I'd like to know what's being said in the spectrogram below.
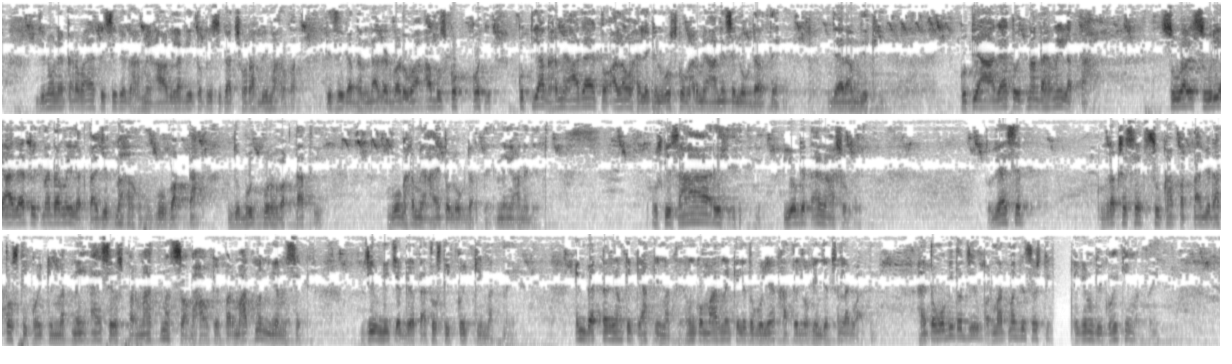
जिन्होंने करवाया, किसी के घर में आग लगी तो किसी का छोरा बीमार हुआ, किसी का धंधा गड़बड़ हुआ। अब उसको कोई कुतिया घर में आ जाए तो अलाव है, लेकिन उसको घर में आने से लोग डरते हैं। जयराम जी की, कुतिया आ जाए तो इतना डर नहीं लगता। सुअर, सूर्य आ जाए तो इतना डर नहीं लगता, जितना वो वक्ता, जो भूतपूर्व वक्ता थी, वो घर में आए तो लोग डरते, नहीं आने देते। उसकी सारी योग्यताएँ नाश हो गई। तो जैसे वृक्ष से सूखा पत्ता गिरा तो उसकी कोई कीमत नहीं, ऐसे उस परमात्मा स्वभाव के, परमात्मा नियम से जीव नीचे गिरता है तो उसकी कोई कीमत नहीं। इन बैक्टीरियाओं की क्या कीमत है? उनको मारने के लिए तो गोलियाँ खाते लोग, इंजेक्शन लगवाते है। तो वो भी तो जीव, परमात्मा की सृष्टि। लेकिन उनकी कोई कीमत नहीं।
